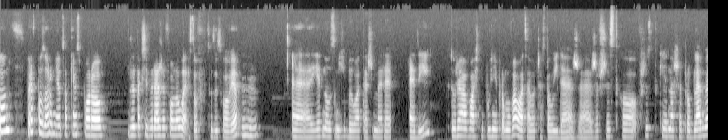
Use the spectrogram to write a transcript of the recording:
on wbrew pozorom miał całkiem sporo, że tak się wyrażę, followersów w cudzysłowie. Mhm. E, jedną z nich była też Mary Eddy, która właśnie później promowała cały czas tą ideę, że, że wszystko, wszystkie nasze problemy,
